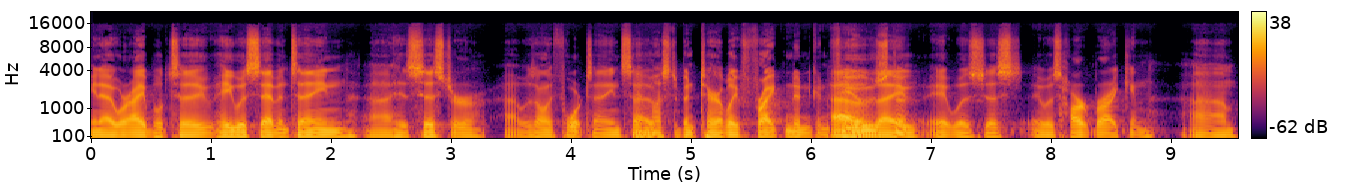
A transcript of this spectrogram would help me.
you know, we were able to. He was 17. Uh, his sister uh, was only 14. So They must have been terribly frightened and Oh, confused. they, and- it was just it was heartbreaking um,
